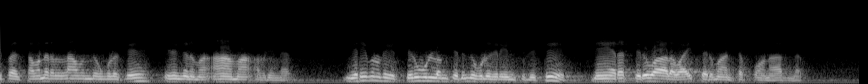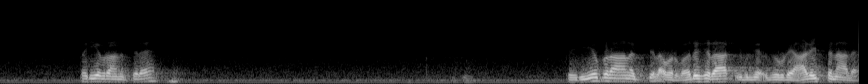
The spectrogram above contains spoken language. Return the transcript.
இப்ப சமணர் எல்லாம் வந்து உங்களுக்கு இதுங்கணுமா? ஆமா அப்படின்னார். இறைவனுடைய திருவுள்ளம் தெரிந்து கொள்கிறேன்னு சொல்லிட்டு நேர திருவாலவாய் பெருமான்கிட்ட போனார்னர். பெரிய புராணத்துல பெரிய புராணத்தில் அவர் வருகிறார். இவங்க இவருடைய அழைப்பினால.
